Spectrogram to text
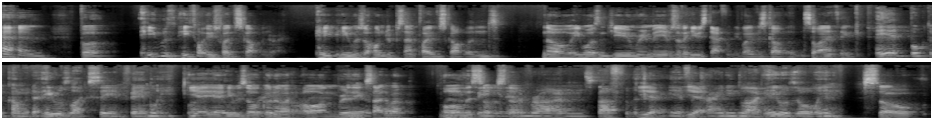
Um, but he was he thought he was playing for Scotland, right? He he was 100% playing for Scotland. No, he wasn't humouring me. He was, he was definitely playing for Scotland. So I think He had booked the accommodation. He was like seeing family. yeah, yeah, he was all going to. Like, oh, I'm really Yeah, excited about all this being sort of in stuff. Edinburgh and stuff for the Yeah, tra- yeah, for yeah. training. Like he was all in. So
